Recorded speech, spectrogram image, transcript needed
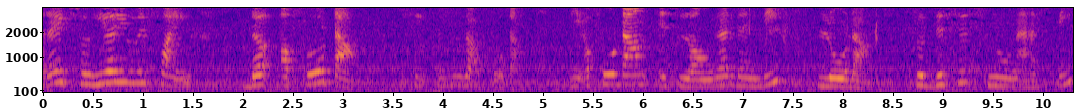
Right? So here you will find the effort arm. See this is the effort arm. The effort arm is longer than the load arm. So this is known as the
